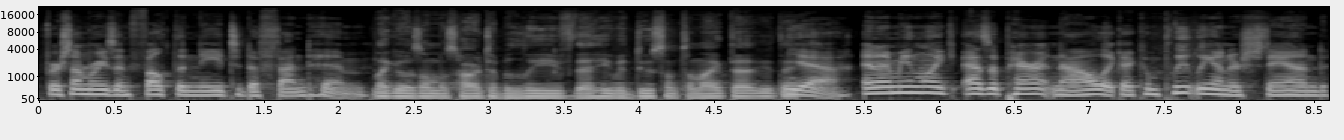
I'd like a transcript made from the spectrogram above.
for some reason, felt the need to defend him. Like it was almost hard to believe that he would do something like that. You think? Yeah, and I mean, like as a parent now, like I completely understand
